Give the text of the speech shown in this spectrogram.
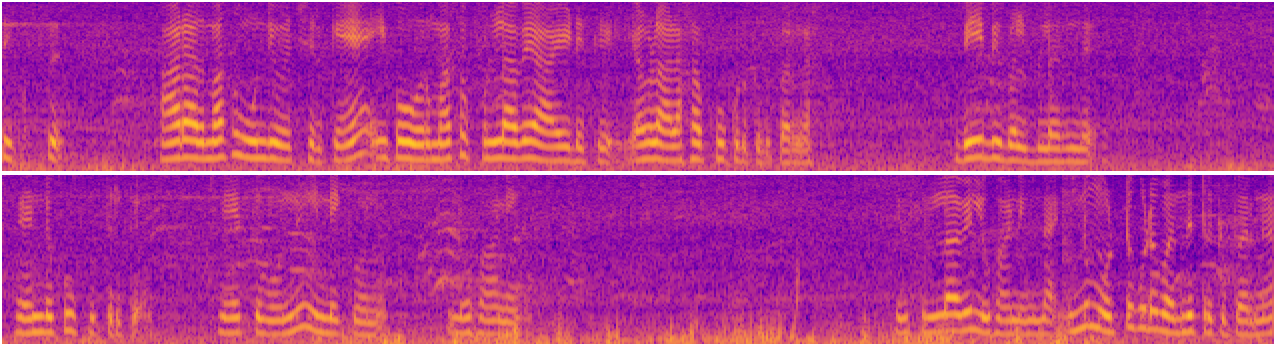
சிக்ஸு ஆறாவது மாதம் ஊண்டி வச்சுருக்கேன். இப்போ ஒரு மாதம் ஃபுல்லாகவே ஆயிடுக்கு. எவ்வளோ அழகாக பூ கொடுக்குது பாருங்கள் பேபி பல்புலேருந்து ரெண்டு பூ பூத்துருக்கு. நேற்று ஒன்று இன்னைக்கு ஒன்று லுஹானிங். இது ஃபுல்லாகவே லுஹானிங் தான். இன்னும் ஒட்டு கூட வந்துட்டுருக்கு பாருங்க.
